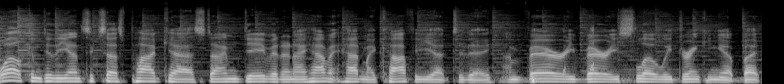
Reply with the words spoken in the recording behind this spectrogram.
Welcome to the Unsuccess Podcast. I'm David, and I haven't had my coffee yet today. I'm very, very slowly drinking it, but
